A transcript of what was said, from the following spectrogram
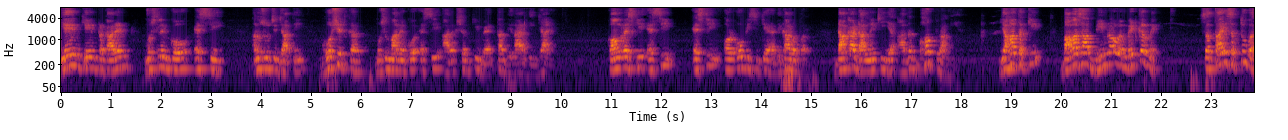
येन केन प्रकारेण मुस्लिम को एससी, अनुसूचित जाति घोषित कर मुसलमानों को एससी आरक्षण की वैधता दिला दी जाए। कांग्रेस की एससी, एसटी और ओबीसी के अधिकारों पर डाका डालने की यह आदत बहुत पुरानी है। यहाँ तक कि बाबा साहब भीमराव अंबेडकर ने 27 अक्टूबर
